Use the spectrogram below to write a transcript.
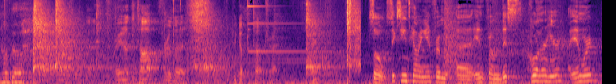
No go right at the top for the pick up the top track. Okay. So 16's coming in from uh, in from this corner here inward.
